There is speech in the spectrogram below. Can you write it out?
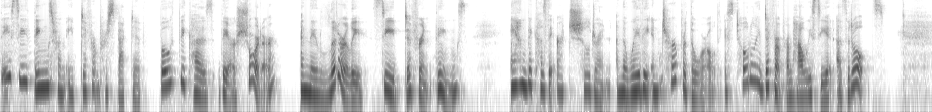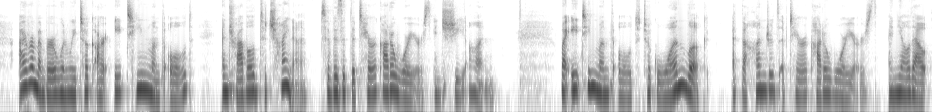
They see things from a different perspective, both because they are shorter, and they literally see different things, and because they are children and the way they interpret the world is totally different from how we see it as adults. I remember when we took our 18 month old and traveled to China to visit the terracotta warriors in Xi'an. My 18 month old took one look at the hundreds of terracotta warriors and yelled out,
